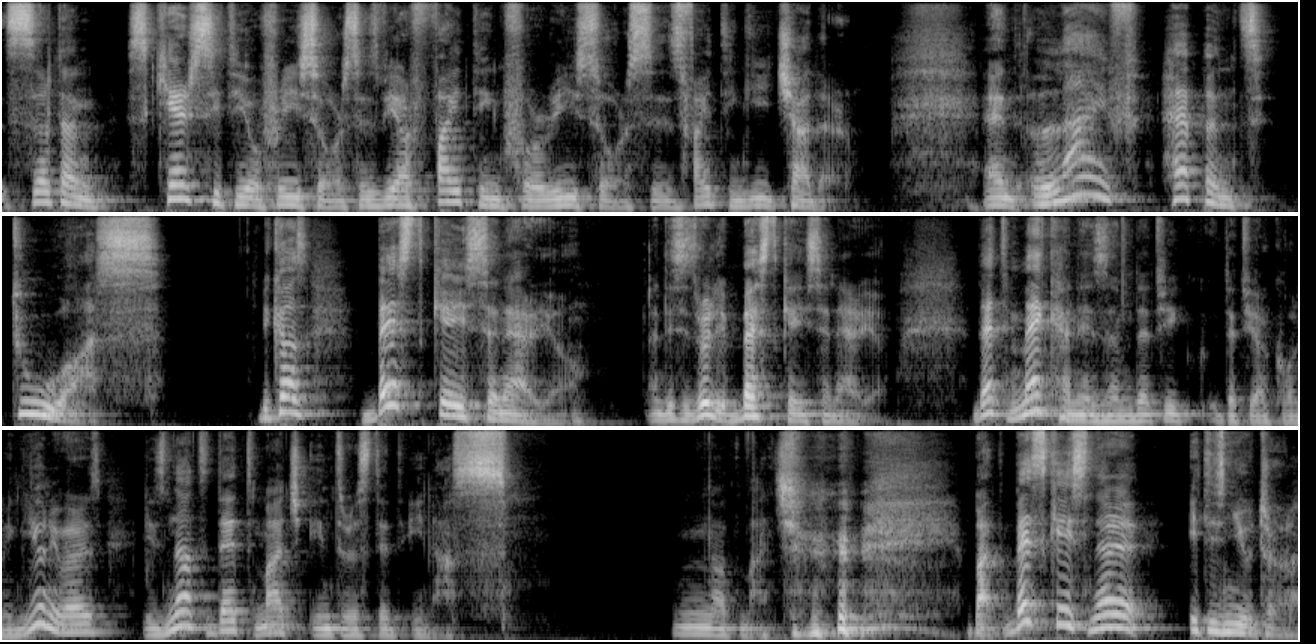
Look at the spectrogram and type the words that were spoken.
certain scarcity of resources. We are fighting for resources, fighting each other. And life happens to us. Because best case scenario, and this is really best case scenario, that mechanism that we, that we are calling universe is not that much interested in us. Not much. But best case scenario, it is neutral.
